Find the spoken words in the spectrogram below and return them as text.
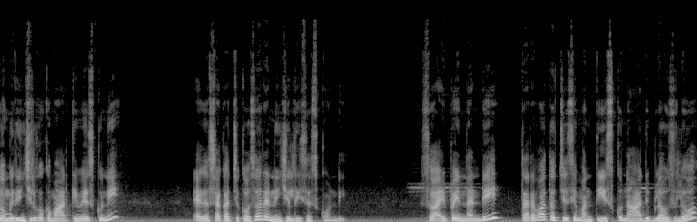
తొమ్మిది ఇంచులకు ఒక మార్కింగ్ వేసుకుని ఎగస్ట్రా ఖర్చు కోసం రెండు ఇంచులు తీసేసుకోండి. సో అయిపోయిందండి. తర్వాత వచ్చేసి మనం తీసుకున్న ఆది బ్లౌజ్లో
